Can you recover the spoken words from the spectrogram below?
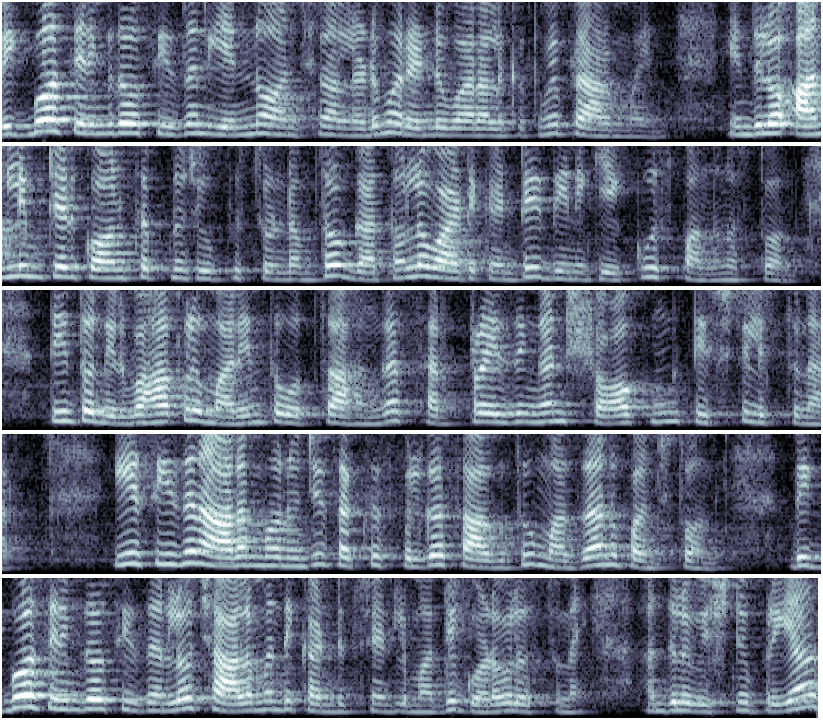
బిగ్ బాస్ ఎనిమిదో సీజన్ ఎన్నో అంచనాల నడుమ రెండు వారాల క్రితమే ప్రారంభమైంది. ఇందులో అన్లిమిటెడ్ కాన్సెప్ట్ను చూపిస్తుండడంతో గతంలో వాటికంటే దీనికి ఎక్కువ స్పందన వస్తోంది. దీంతో నిర్వాహకులు మరింత ఉత్సాహంగా సర్ప్రైజింగ్ అండ్ షాకింగ్ ట్విస్టులు ఇస్తున్నారు. ఈ సీజన్ ఆరంభం నుంచి సక్సెస్ఫుల్గా సాగుతూ మజాను పంచుతోంది. బిగ్ బాస్ ఎనిమిదో సీజన్లో చాలామంది కంటెస్టెంట్ల మధ్య గొడవలు వస్తున్నాయి. అందులో విష్ణుప్రియ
